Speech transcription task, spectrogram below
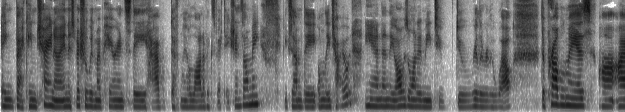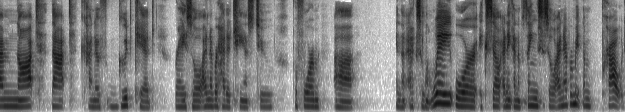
in back in China, and especially with my parents, they have definitely a lot of expectations on me because I'm the only child, and then they always wanted me to do really, really well. The problem is, uh, I'm not that kind of good kid, right? So I never had a chance to perform uh, in an excellent way or excel any kind of things. So I never made them proud.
